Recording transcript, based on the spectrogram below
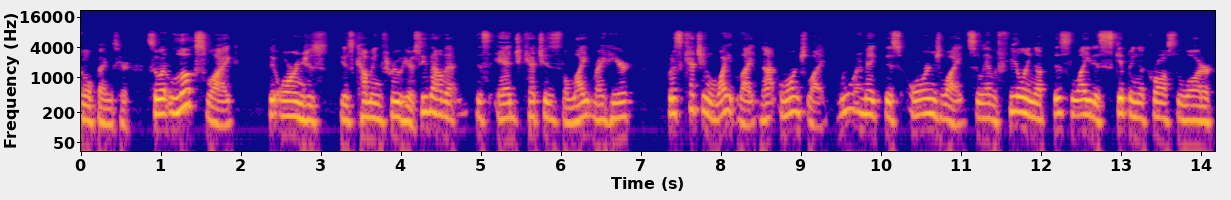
little things here. So it looks like the orange is, is coming through here. See how that this edge catches the light right here? But it's catching white light, not orange light. We want to make this orange light so we have a feeling of this light is skipping across the water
